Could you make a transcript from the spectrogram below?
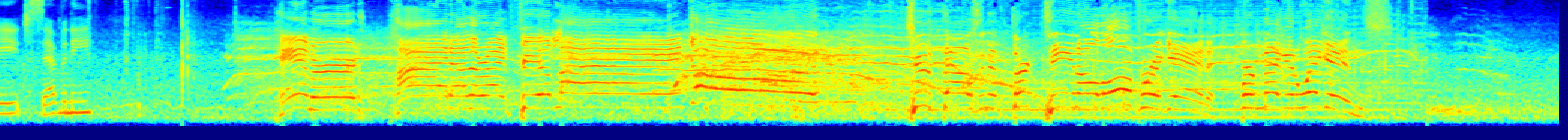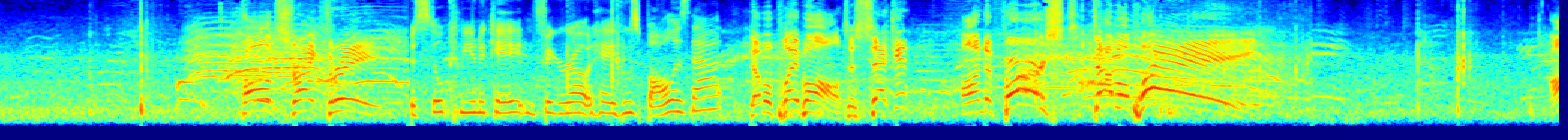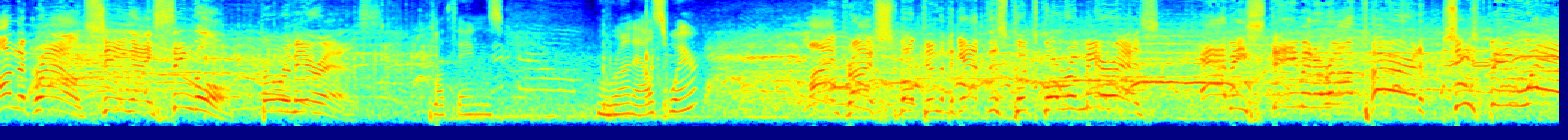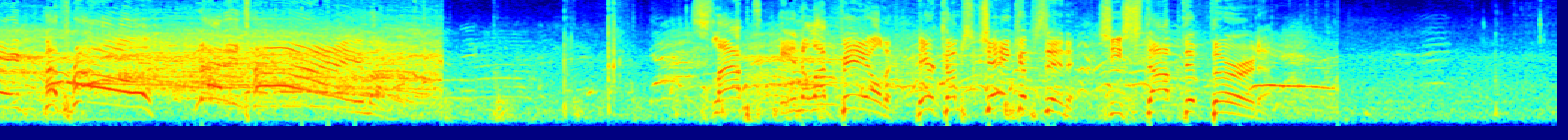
870. Hammered high down the right field line. Gone! 2013 all over again for Megan Wiggins. Called strike three. To still communicate and figure out, hey, whose ball is that? Double play ball to second, on to first. Double play! On the ground, seeing a single for Ramirez. How things run elsewhere. Line drive smoked into the gap. This could score Ramirez. Abby steaming around third. She's being waved. The throw, not in time. Slapped into left field. Here comes Jacobson. She stopped at third.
